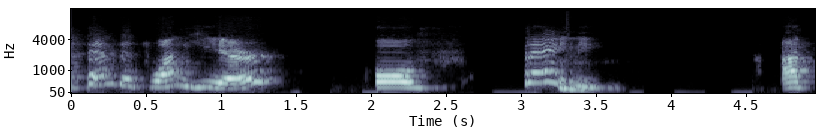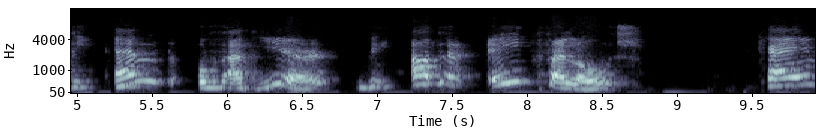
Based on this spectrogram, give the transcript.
attended one year of training. At the end of that year, the other eight fellows came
